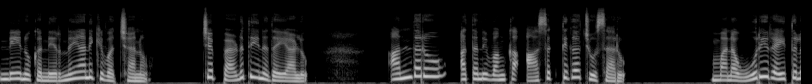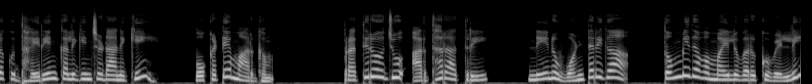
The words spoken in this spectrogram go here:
నేనొక నిర్ణయానికి వచ్చాను. చెప్పాడు దీనదయాళు. అందరూ అతని వంక ఆసక్తిగా చూశారు. మన ఊరి రైతులకు ధైర్యం కలిగించడానికి ఒకటే మార్గం. ప్రతిరోజూ అర్ధరాత్రి నేను ఒంటరిగా తొమ్మిదవ మైలు వరకు వెళ్ళి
